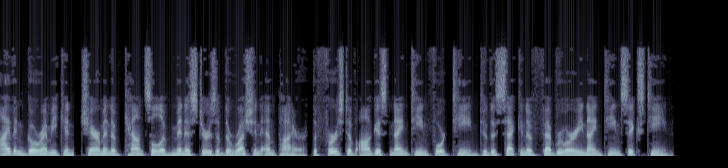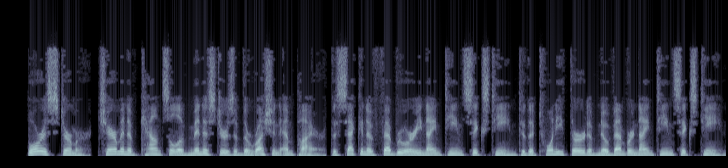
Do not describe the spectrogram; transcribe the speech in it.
Ivan Goremykin, Chairman of Council of Ministers of the Russian Empire, the 1st of August 1914 to the 2nd of February 1916. Boris Sturmer, Chairman of Council of Ministers of the Russian Empire, the 2nd of February 1916 to the 23rd of November 1916.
